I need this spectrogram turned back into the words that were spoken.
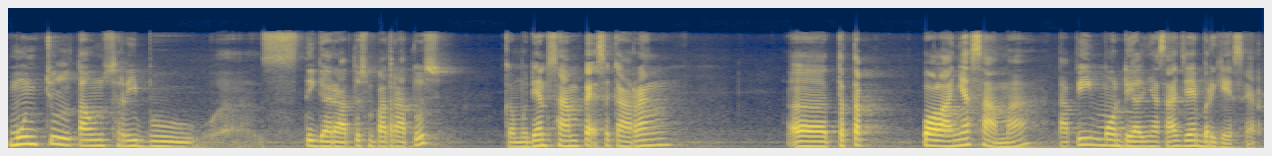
muncul tahun 1300 400 kemudian sampai sekarang eh, tetap polanya sama tapi modelnya saja yang bergeser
